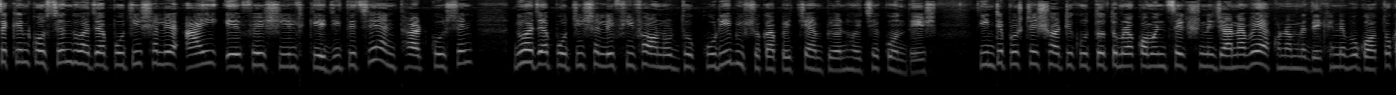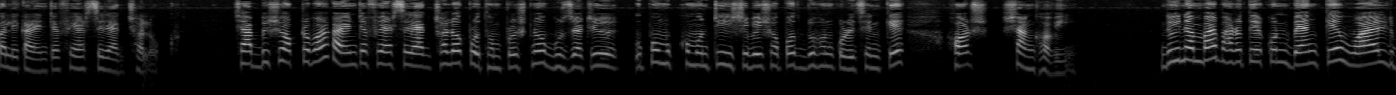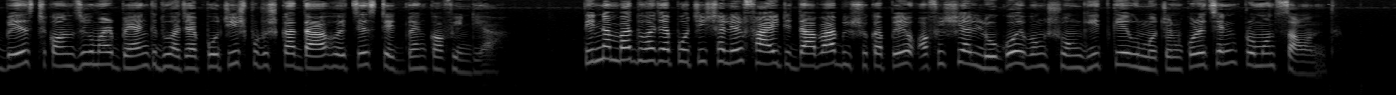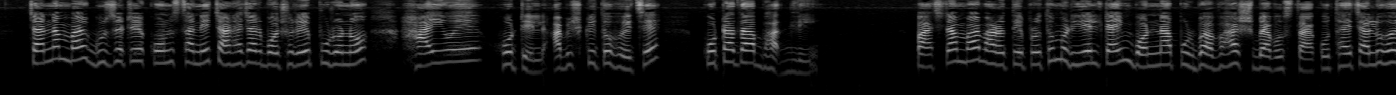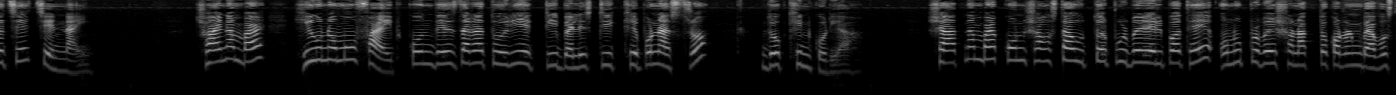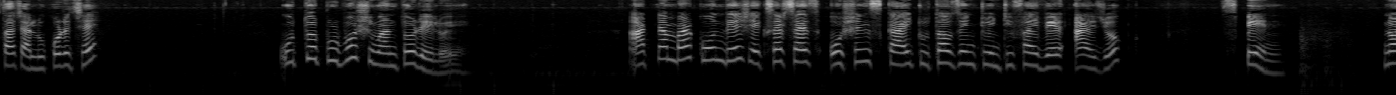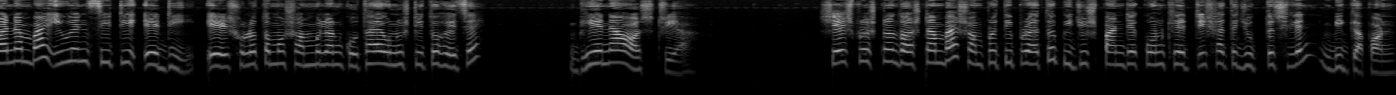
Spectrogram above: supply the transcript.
সেকেন্ড কোশ্চেন দু হাজার পঁচিশ সালের আইএফএ শিল্ড কে জিতেছে? অ্যান্ড থার্ড কোশ্চেন দু হাজার পঁচিশ সালে ফিফা অনূর্ধ্ব কুড়ি বিশ্বকাপের চ্যাম্পিয়ন হয়েছে কোন দেশ? তিনটে প্রশ্নের সঠিক উত্তর তোমরা কমেন্ট সেকশনে জানাবে। এখন আমরা দেখে নেব গতকালে কারেন্ট অ্যাফেয়ার্সের এক ঝলক। ছাব্বিশে অক্টোবর কারেন্ট অ্যাফেয়ার্সের এক ঝলক। প্রথম প্রশ্ন, গুজরাটের উপমুখ্যমন্ত্রী হিসেবে শপথ গ্রহণ করেছেন কে? হর্ষ সাংঘবি দুই নম্বর, ভারতের কোন ব্যাংককে ওয়ার্ল্ড বেস্ট কনজিউমার ব্যাংক দু হাজার পঁচিশ পুরস্কার দেওয়া হয়েছে স্টেট ব্যাংক অফ ইন্ডিয়া? তিন নম্বর দু হাজার পঁচিশ সালের ফাইট দাবা বিশ্বকাপের অফিসিয়াল লোগো এবং সঙ্গীতকে উন্মোচন করেছেন প্রমোদ সাওয়ন্ত। চার নম্বর, গুজরাটের কোন স্থানে চার হাজার বছরের পুরনো হাইওয়ে হোটেল আবিষ্কৃত হয়েছে? কোটাদা ভাদলি। পাঁচ নম্বর, ভারতের প্রথম রিয়েল টাইম বন্যা পূর্বাভাস ব্যবস্থা কোথায় চালু হয়েছে? চেন্নাই। ছয় নম্বর, হিউনোমো ফাইভ, কোন দেশ দ্বারা তৈরি একটি ব্যালিস্টিক ক্ষেপণাস্ত্র? দক্ষিণ কোরিয়া। সাত নম্বর, কোন সংস্থা উত্তর পূর্বের রেলপথে অনুপ্রবেশ শনাক্তকরণ ব্যবস্থা চালু করেছে? উত্তর পূর্ব সীমান্ত রেলওয়ে। আট নম্বর, কোন দেশ exercise ocean sky two thousand twenty ফাইভের আয়োজক? স্পেন। নয় নম্বর ইউএনসিটিএডি এর ষোলোতম সম্মেলন কোথায় অনুষ্ঠিত হয়েছে? Vienna, Austria. শেষ প্রশ্ন, দশ নম্বর, সম্প্রতি প্রয়াত পীযূষ পাণ্ডে কোন ক্ষেত্রের সাথে যুক্ত ছিলেন? বিজ্ঞাপন।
